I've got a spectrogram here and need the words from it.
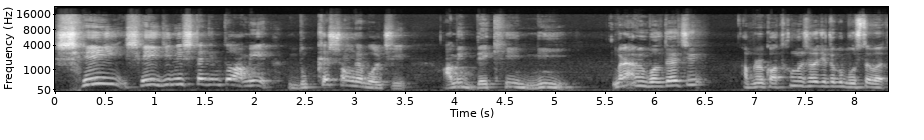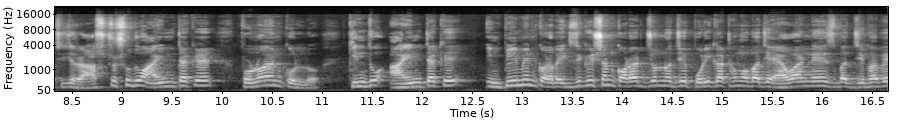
সেই সেই জিনিসটা কিন্তু আমি দুঃখের সঙ্গে বলছি, আমি দেখিনি। মানে আমি বলতে চাইছি, আপনার কথা অনুসারে যেটুকু বুঝতে পারছি যে রাষ্ট্র শুধু আইনটাকে প্রণয়ন করল, কিন্তু আইনটাকে ইমপ্লিমেন্ট করা বা এক্সিকিউশন করার জন্য যে পরিকাঠামো বা যে অ্যাওয়ারনেস বা যেভাবে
